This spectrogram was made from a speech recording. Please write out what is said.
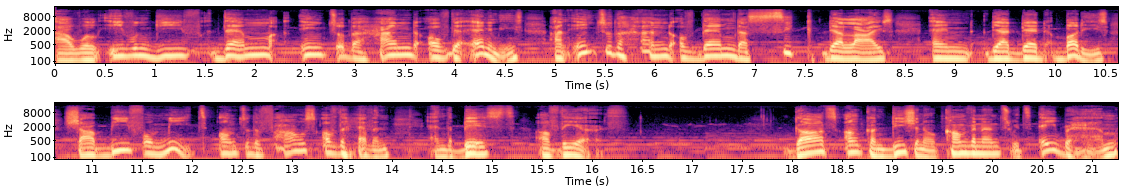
I will even give them into the hand of their enemies and into the hand of them that seek their lives, and their dead bodies shall be for meat unto the fowls of the heaven and the beasts of the earth. God's unconditional covenant with Abraham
